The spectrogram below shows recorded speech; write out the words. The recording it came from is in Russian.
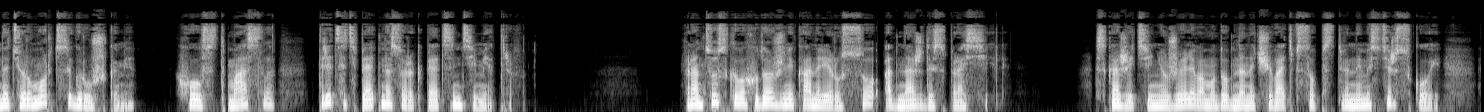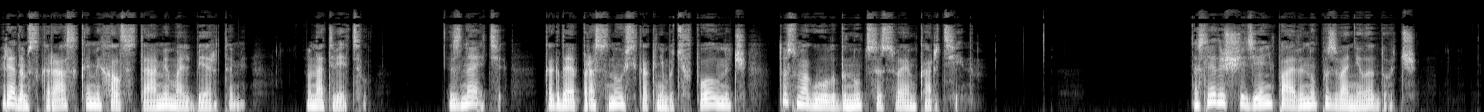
Натюрморт с игрушками. Холст масла 35 на 45 сантиметров. Французского художника Анри Руссо однажды спросили. «Скажите, неужели вам удобно ночевать в собственной мастерской, рядом с красками, холстами, мольбертами?» Он ответил. «Знаете, когда я проснусь как-нибудь в полночь, то смогу улыбнуться своим картинам». На следующий день Павину позвонила дочь.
